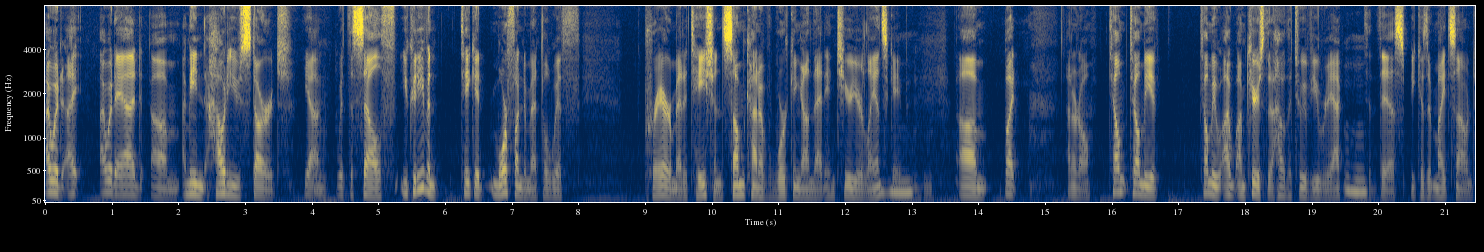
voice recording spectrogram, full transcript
I would I I would add. Um, I mean, how do you start? Yeah, hmm. with the self. You could even take it more fundamental with prayer, meditation, some kind of working on that interior landscape. Um, but I don't know. Tell tell me tell me. I, I'm curious the, how the two of you react to this because it might sound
